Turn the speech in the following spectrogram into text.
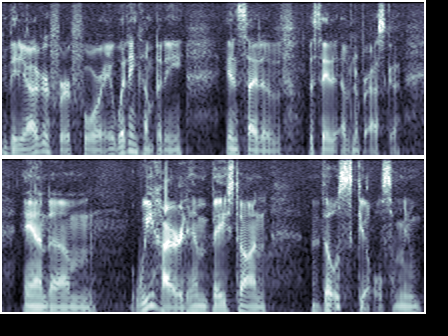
videographer for a wedding company inside of the state of Nebraska, and um, we hired him based on those skills. I mean,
